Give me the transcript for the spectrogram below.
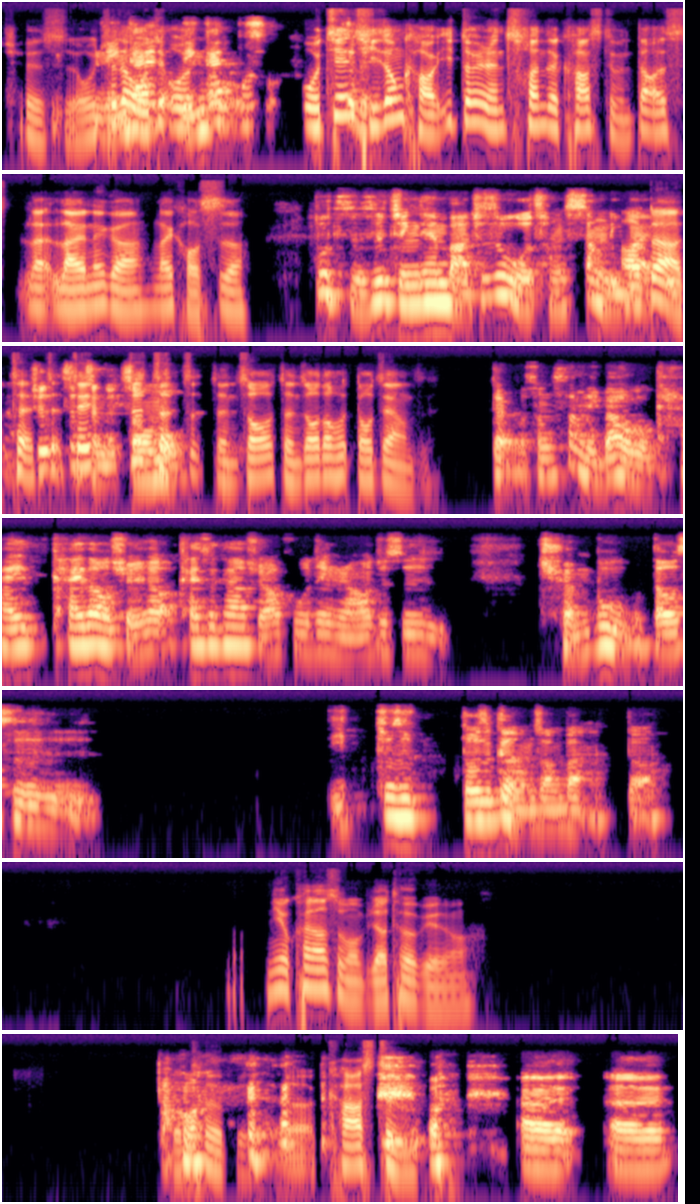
确实，我觉得我应该我今天期中考一堆人穿着 costume 到来来那个啊来考试啊。不只是今天吧，就是我从上礼哦，拜对啊，五，这这就是整个整整整周整周都会都这样子。对，我从上礼拜五开开到学校，开车开到学校附近，然后就是全部都是一就是都是各种装扮啊，对吧？你有看到什么比较特别的吗？比较 我特别的 costume 我呃呃，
